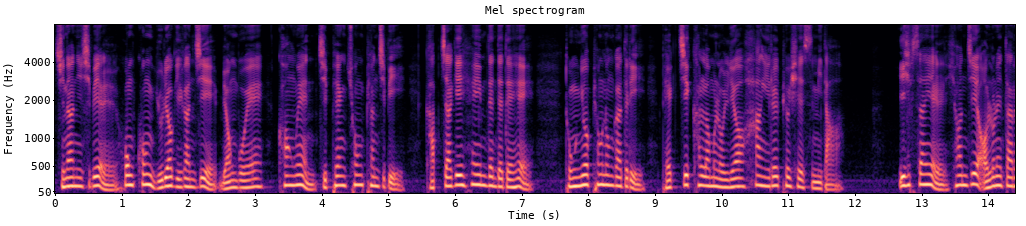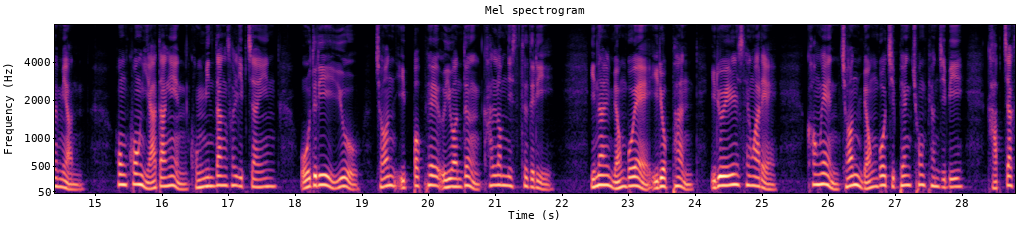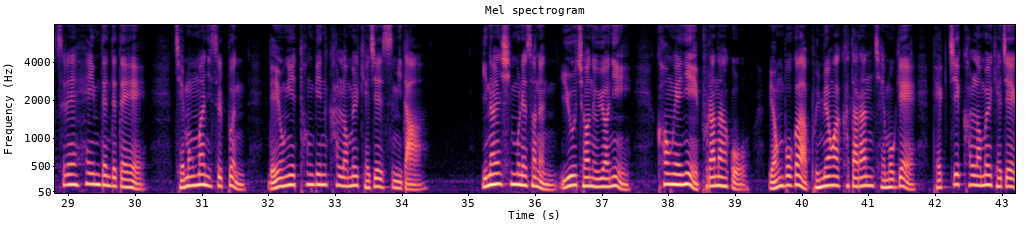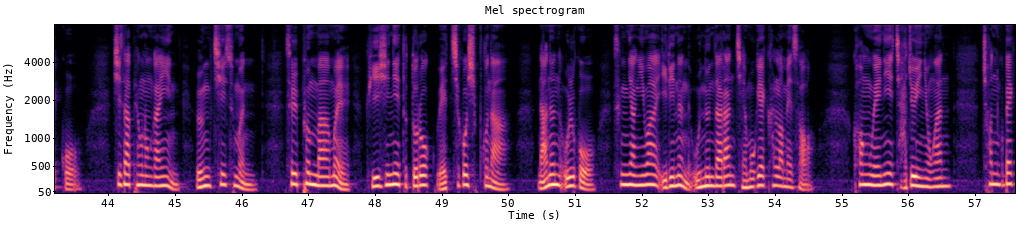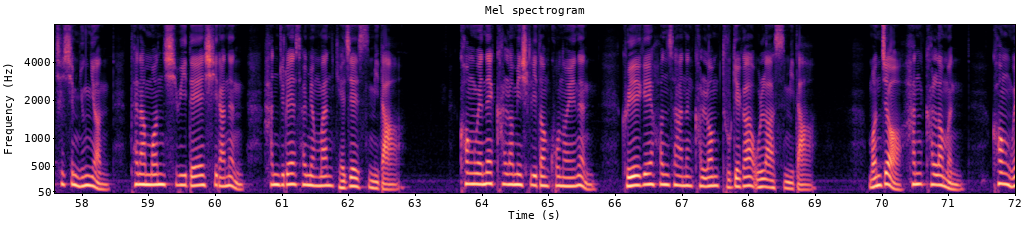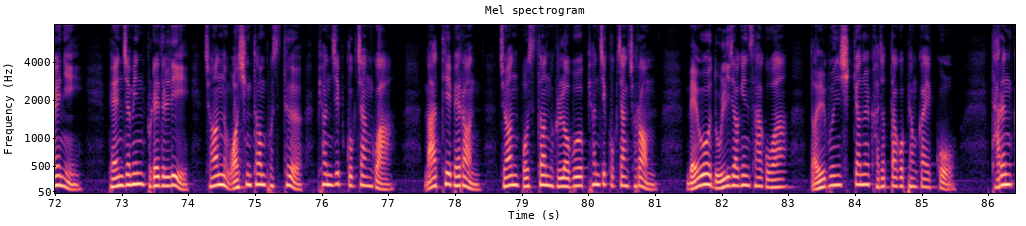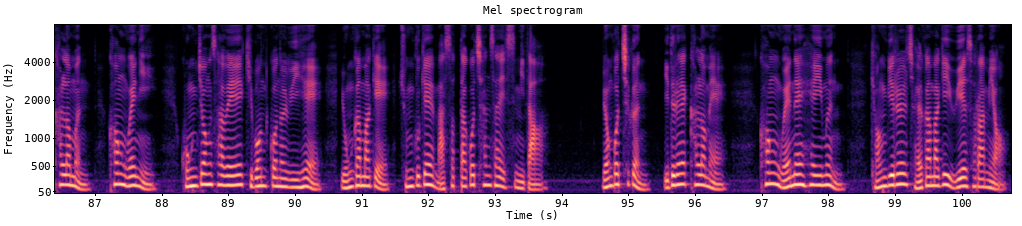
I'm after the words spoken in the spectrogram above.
지난 20일 홍콩 유력 일간지 명보의 컹웬 집행 총 편집이 갑자기 해임된 데 대해 동료 평론가들이 백지 칼럼을 올려 항의를 표시했습니다. 24일 현지 언론에 따르면 홍콩 야당인 국민당 설립자인 오드리 유 전 입법회 의원 등 칼럼니스트들이 이날 명보의 일요판 일요일 생활에 컹웬 전 명보 집행 총편집이 갑작스레 해임된 데 대해 제목만 있을 뿐 내용이 텅 빈 칼럼을 게재했습니다. 이날 신문에서는 유 전 의원이 컹웬이 불안하고 명보가 불명확하다란 제목의 백지 칼럼을 게재했고 시사평론가인 응치숨은 슬픈 마음을 귀신이 듣도록 외치고 싶구나. 나는 울고 승냥이와 이리는 웃는다란 제목의 칼럼에서 컹웬이 자주 인용한 1976년 톈안먼 시위대의 시라는 한 줄의 설명만 게재했습니다. 컹웬의 칼럼이 실리던 코너에는 그에게 헌사하는 칼럼 두 개가 올라왔습니다. 먼저 한 칼럼은 컹웬이 벤저민 브래들리 전 워싱턴 포스트 편집국장과 마티 배런 전 보스턴 글로브 편집국장처럼 매우 논리적인 사고와 넓은 식견을 가졌다고 평가했고 다른 칼럼은 컹 웬이 공정사회의 기본권을 위해 용감하게 중국에 맞섰다고 찬사했습니다. 명보 측은 이들의 칼럼에 컹 웬의 해임은 경비를 절감하기 위해서라며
